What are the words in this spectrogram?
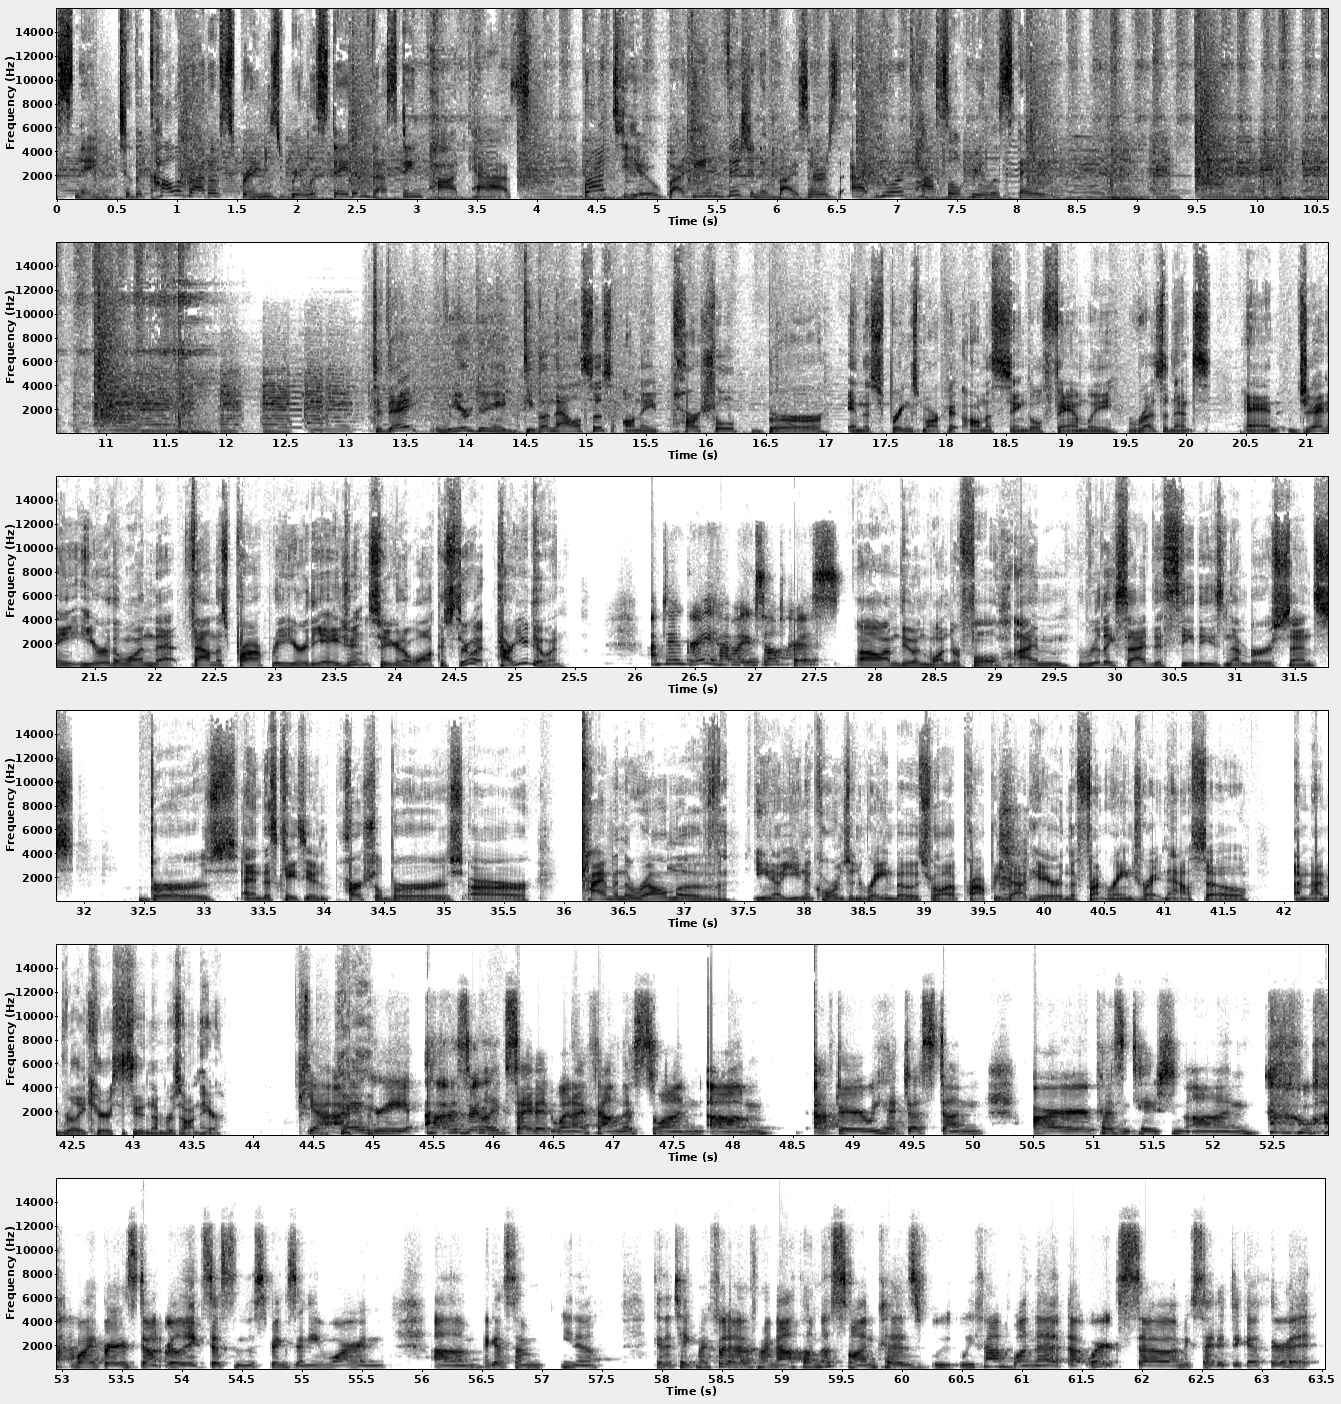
listening to the Colorado Springs Real Estate Investing Podcast, brought to you by the Envision Advisors at Your Castle Real Estate. Today, we are doing a deal analysis on a partial BRRRR in the Springs market on a single family residence. And Jenny, you're the one that found this property, you're the agent, so you're going to walk us through it. How are you doing? I'm doing great. How about yourself, Chris? Oh, I'm doing wonderful. I'm really excited to see these numbers since BRRRRs, and in this case, even partial BRRRRs, are kind of in the realm of, you know, unicorns and rainbows for a lot of properties out here in the front range right now. So I'm, I'm really curious to see the numbers on here. Yeah, I agree. I was really excited when I found this one um, after we had just done our presentation on why, why, BRRRRs don't really exist in the springs anymore. And um, I guess I'm, you know, going to take my foot out of my mouth on this one because we, we found one that that works. So I'm excited to go through it.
